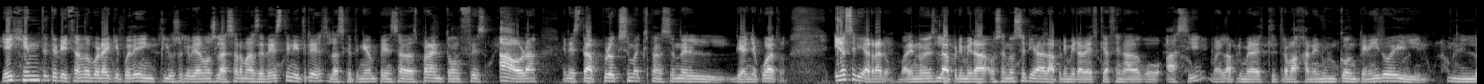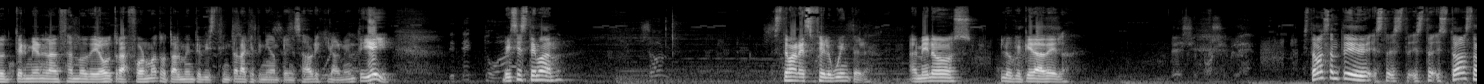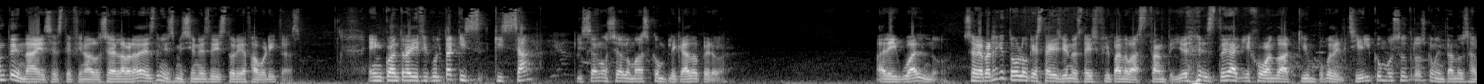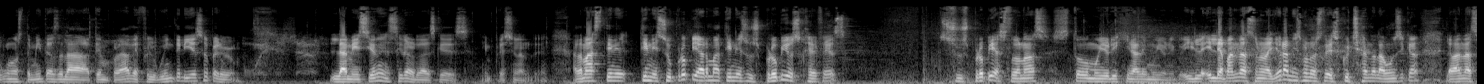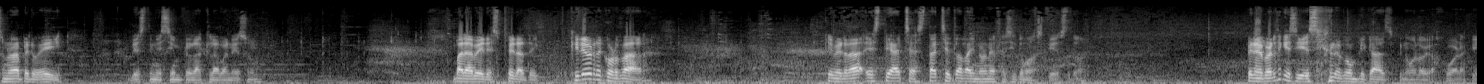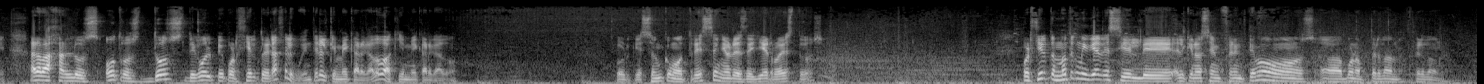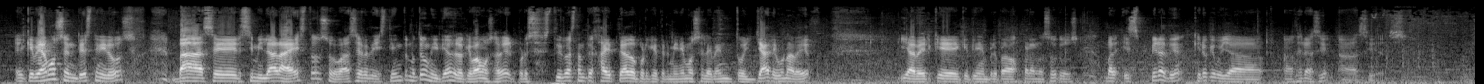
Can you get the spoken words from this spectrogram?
Y hay gente teorizando por ahí que puede incluso que veamos las armas de Destiny 3, las que tenían pensadas para entonces, ahora, en esta próxima expansión del, de año 4. Y no sería raro, ¿vale? No es la primera, o sea, no sería la primera vez que hacen algo así, ¿vale? La primera vez que trabajan en un contenido y lo terminan lanzando de otra forma totalmente distinta a la que tenían pensado originalmente. Y hey, ¿veis este man? Este man es Phil Winter, al menos lo que queda de él. Está bastante, está, bastante nice este final, o sea, la verdad es de mis misiones de historia favoritas. En cuanto a dificultad, quizá, quizá no sea lo más complicado, pero... Al igual no. O sea, me parece que todo lo que estáis viendo estáis flipando bastante. Yo estoy aquí jugando aquí un poco del chill con vosotros, comentándoos algunos temitas de la temporada de Phil Winter y eso, pero... La misión en sí, la verdad es que es impresionante. Además, tiene, tiene su propia arma, tiene sus propios jefes sus propias zonas. Es todo muy original y muy único. Y, la banda sonora, yo ahora mismo no estoy escuchando la música, la banda sonora, pero hey, Destiny siempre la clava en eso. Vale, a ver, espérate. Quiero recordar que en verdad este hacha está chetada y no necesito más que esto. Pero me parece que sigue siendo complicado, así que no me lo voy a jugar aquí. Ahora bajan los otros dos de golpe, por cierto. ¿Era Felwinter el que me he cargado o a quién me he cargado? Porque son como tres señores de hierro estos. Por cierto, no tengo ni idea de si el, el que nos enfrentemos... Ah, bueno, perdón, perdón. El que veamos en Destiny 2 va a ser similar a estos o va a ser distinto. No tengo ni idea de lo que vamos a ver. Por eso estoy bastante hypeado porque terminemos el evento ya de una vez. Y a ver qué, tienen preparados para nosotros. Vale, espérate. Creo que voy a hacer así. Así es.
